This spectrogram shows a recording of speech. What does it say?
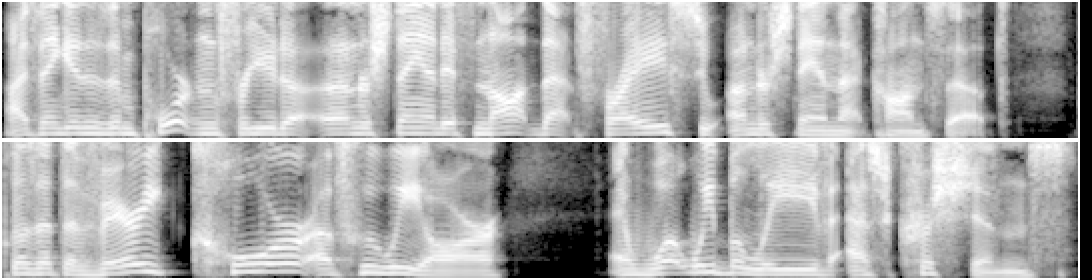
I think it is important for you to understand, if not that phrase, to understand that concept. Because at the very core of who we are and what we believe as Christians,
